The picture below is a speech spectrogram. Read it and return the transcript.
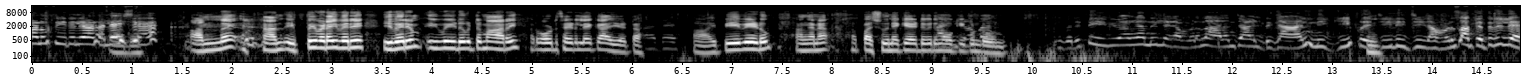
കാണും സീരിയൽ കാണും അല്ലേ അന്ന് ഇപ്പൊ ഇവിടെ ഇവർ ഇവരും ഈ വീട് വിട്ട് മാറി റോഡ് സൈഡിലേക്ക് ആയി കേട്ടോ. ആ ഇപ്പൊ ഈ വീടും അങ്ങനെ പശുവിനൊക്കെ ആയിട്ട് ഇവർ നോക്കിക്കൊണ്ടുപോകുന്നു ഇവർ ടി വി വാങ്ങാന്നില്ലേ നമ്മൾ നാലഞ്ചാളുണ്ട് ഞാൻ നിഗി പ്രജി ലിജി. നമ്മൾ സത്യത്തിലില്ലേ?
